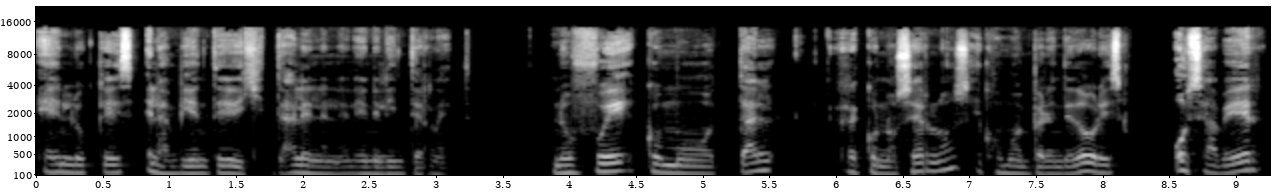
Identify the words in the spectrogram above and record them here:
en lo que es el ambiente digital en el, en el Internet. No fue como tal reconocernos como emprendedores o saber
